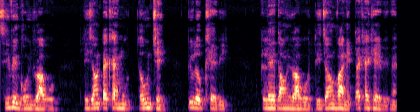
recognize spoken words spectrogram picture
ဇီးပင်ကုန်းရွာကိုလေကြောင်းတိုက်ခိုက်မှု၃ချိန်ပြုလုပ်ခဲ့ပြီးအလဲတောင်ရွာကိုလေကြောင်းကနေတိုက်ခိုက်ခဲ့ပေမဲ့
